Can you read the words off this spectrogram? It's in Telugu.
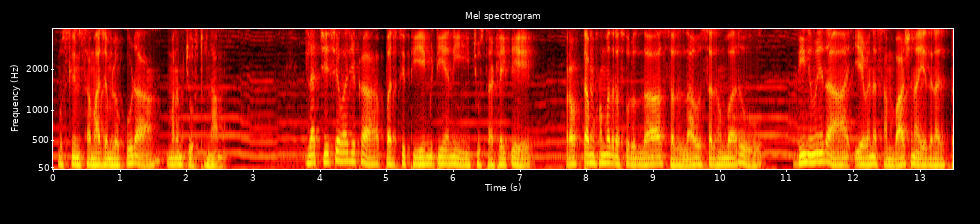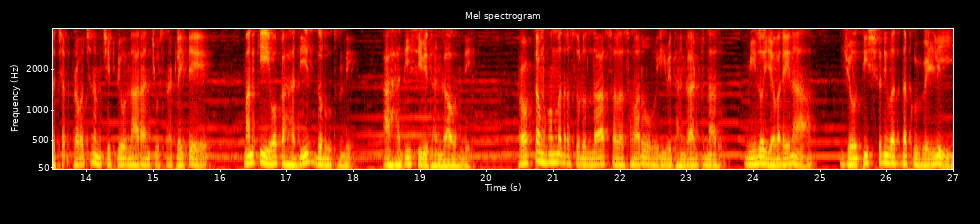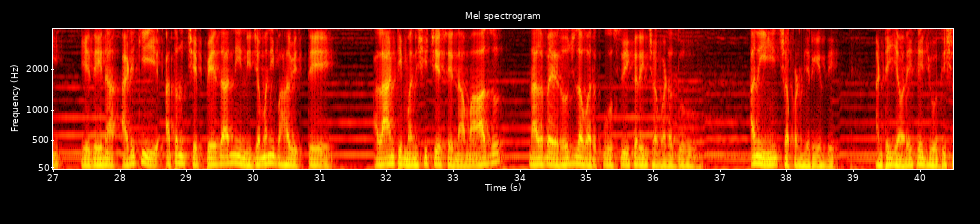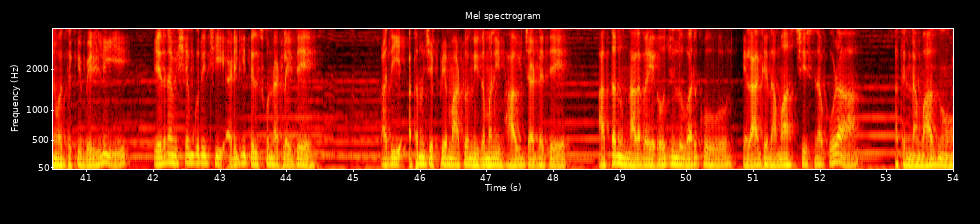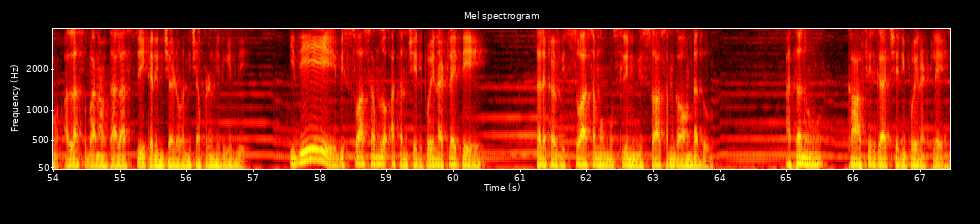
ముస్లిం సమాజంలో కూడా మనం చూస్తున్నాము. ఇలా చేసేవారి యొక్క పరిస్థితి ఏమిటి అని చూసినట్లయితే ప్రవక్త ముహమ్మద్ రసూలుల్లా సల్లల్లా వసలం వారు దీని మీద ఏమైనా సంభాషణ ఏదైనా ప్రచ ప్రవచనం చెప్పి ఉన్నారా అని చూసినట్లయితే మనకి ఒక హదీస్ దొరుకుతుంది. ఆ హదీస్ ఈ విధంగా ఉంది. ప్రవక్త ముహమ్మద్ రసూలుల్లా సలసం వారు ఈ విధంగా అంటున్నారు. మీలో ఎవరైనా జ్యోతిష్యుని వద్దకు వెళ్ళి ఏదైనా అడిగి అతను చెప్పేదాన్ని నిజమని భావిస్తే అలాంటి మనిషి చేసే నమాజు నలభై రోజుల వరకు స్వీకరించబడదు అని చెప్పడం జరిగింది. అంటే ఎవరైతే జ్యోతిష్యం వద్దకి వెళ్ళి ఏదైనా విషయం గురించి అడిగి తెలుసుకున్నట్లయితే అది అతను చెప్పే మాటలు నిజమని భావించినట్లయితే అతను నలభై రోజుల వరకు ఎలాంటి నమాజ్ చేసినా కూడా అతని నమాజ్ను అల్లా సుబానవతాల స్వీకరించాడు అని చెప్పడం జరిగింది. ఇదే విశ్వాసంలో అతను చనిపోయినట్లయితే తనకు విశ్వాసము ముస్లిం విశ్వాసంగా ఉండదు. అతను కాఫిర్గా చనిపోయినట్లే.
